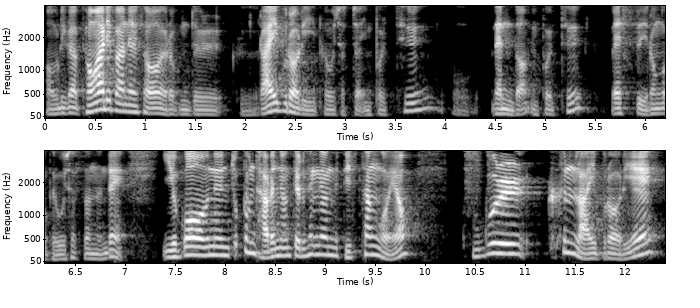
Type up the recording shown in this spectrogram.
어, 우리가 병아리반에서 여러분들 그 라이브러리 배우셨죠? 임포트, 뭐 랜덤, 임포트, 메스 이런 거 배우셨었는데 이거는 조금 다른 형태로 생겼는데 비슷한 거예요. 구글 큰 라이브러리에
